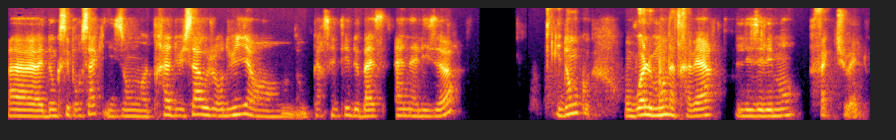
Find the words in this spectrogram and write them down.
Euh, donc, c'est pour ça qu'ils ont traduit ça aujourd'hui en personnalité de base analyseur. Et donc, on voit le monde à travers les éléments factuels,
